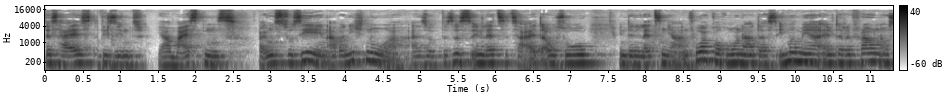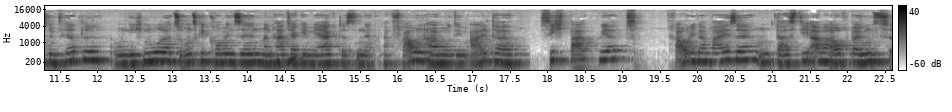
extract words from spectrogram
Das heißt, die sind ja meistens bei uns zu sehen, aber nicht nur. Also das ist in letzter Zeit auch so in den letzten Jahren vor Corona, dass immer mehr ältere Frauen aus dem Viertel und nicht nur zu uns gekommen sind. Man hat ja gemerkt, dass eine Frauenarmut im Alter sichtbar wird, traurigerweise, und dass die aber auch bei uns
